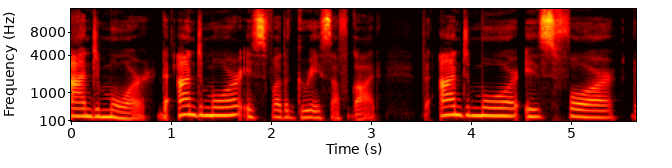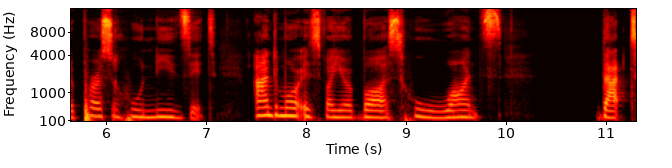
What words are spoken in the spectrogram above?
and more. The and more is for the grace of God. The and more is for the person who needs it. And more is for your boss who wants that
